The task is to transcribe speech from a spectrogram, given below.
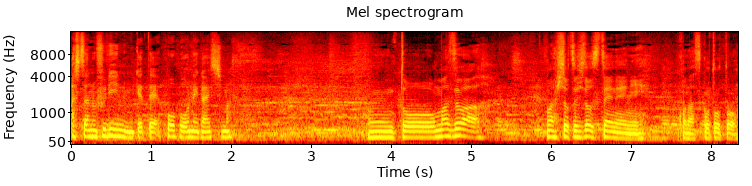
日のフリーに向けて抱負をお願いしますうんとまずは、まあ、一つ一つ丁寧にこなすことと、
